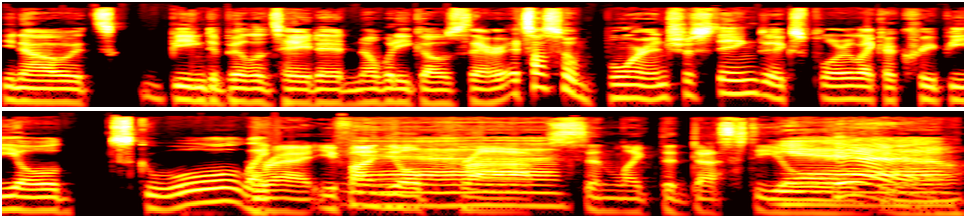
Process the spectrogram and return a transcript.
you know it's being debilitated nobody goes there it's also more interesting to explore like a creepy old school like right. You find the old props and like the dusty old. Yeah. You know.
